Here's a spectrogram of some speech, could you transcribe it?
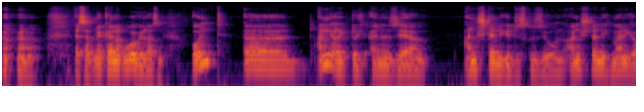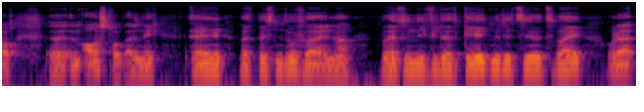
es hat mir keine Ruhe gelassen. Und äh, angeregt durch eine sehr anständige Diskussion. Anständig meine ich auch äh, im Ausdruck. Also nicht, ey, was bist denn du für einer? Weißt du nicht, wie das geht mit dem CO2? Oder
